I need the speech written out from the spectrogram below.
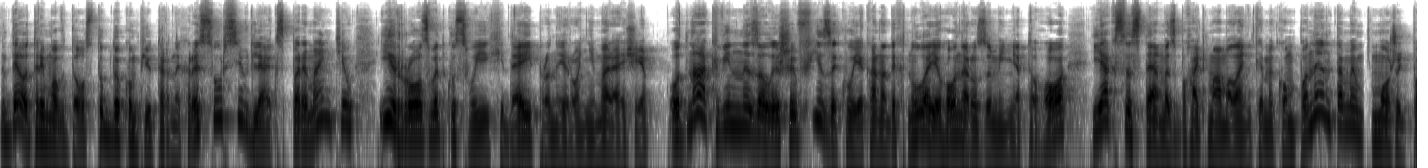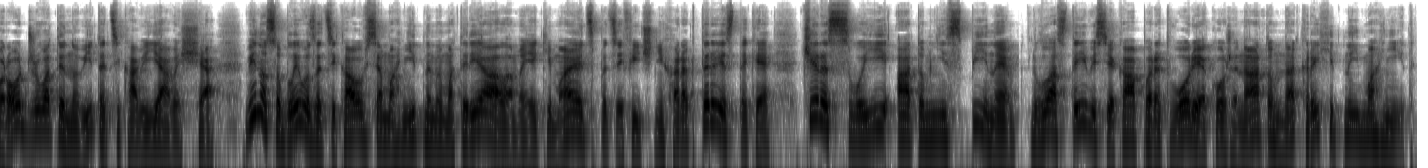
де отримав доступ до комп'ютерних ресурсів для експериментів і розвитку своїх ідей про нейронні мережі. Однак він не залишив фізику, яка надихнула його на розуміння того, як системи з багатьма маленькими компонентами можуть породжувати нові та цікаві явища. Він особливо зацікавився магнітними матеріалами, які мають специфічні характеристики через свої атомні спіни, властивість, яка перетворює кожен атом на крихітний магніт.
